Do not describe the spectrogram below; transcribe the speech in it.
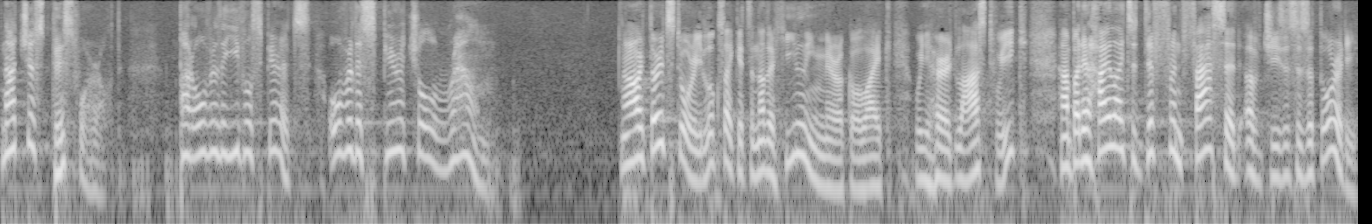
not just this world, but over the evil spirits, over the spiritual realm. Now, our third story looks like it's another healing miracle, like we heard last week, uh, but it highlights a different facet of Jesus' authority.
